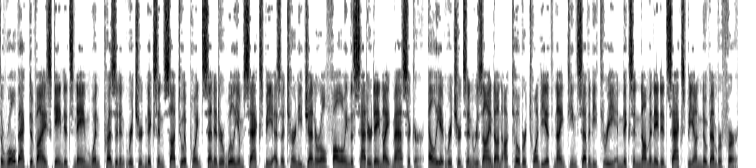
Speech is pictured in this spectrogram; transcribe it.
The rollback device gained its name when President Richard Nixon sought to appoint Senator William Saxbe as Attorney General following the Saturday Night Massacre. Elliot Richardson resigned on October 20, 1973, and Nixon nominated Saxbe on November 1.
